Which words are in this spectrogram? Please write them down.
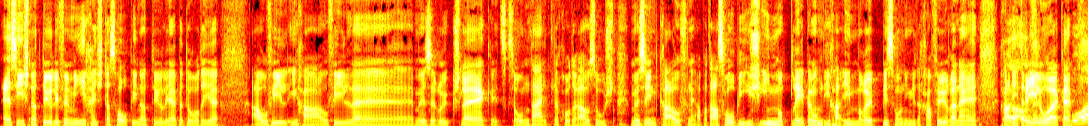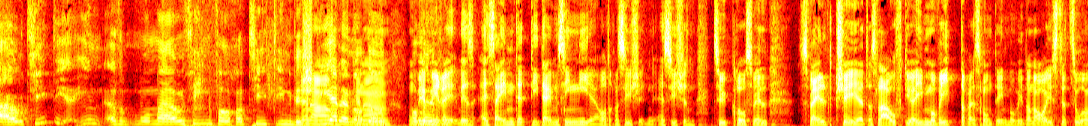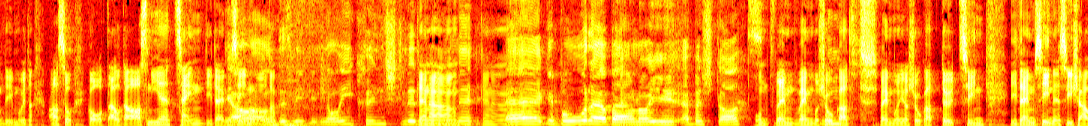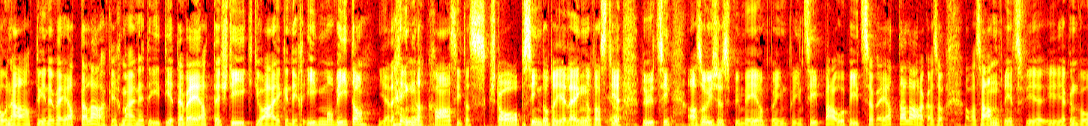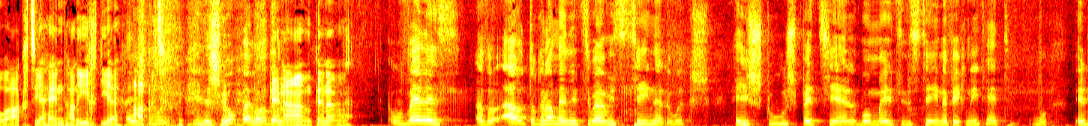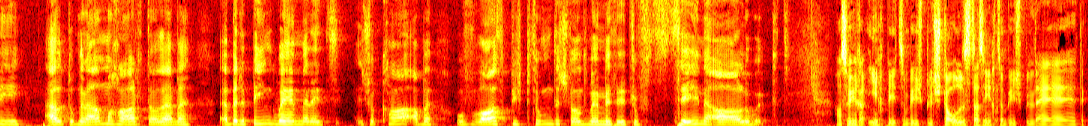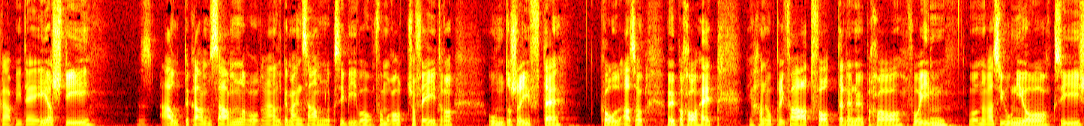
es ist natürlich, für mich ist das Hobby natürlich eben durch die, auch viel, ich habe auch viele äh, müssen Rückschläge, jetzt gesundheitlich oder auch sonst, müssen in Kauf nehmen. Aber das Hobby ist immer geblieben und ich habe immer etwas, wo ich wieder führen kann, kann ja, ich reinschauen. Wo auch Zeit, in, also wo man auch sinnvoll Zeit investieren genau, genau. Oder, und wir, wir, es endet in dem Sinn nie, oder? Es ist, es ist ein Zyklus, weil das Weltgeschehen, das läuft ja immer weiter, es kommt immer wieder Neues dazu und immer wieder, also geht auch das nie zu Ende in dem Ja, Sinn, oder? und es werden neue Künstler Genau, genau, äh, geboren, aber auch neue eben Staats... Und wenn, wenn, wir schon grad, wenn wir ja schon gerade dort sind, in dem Sinne, es ist auch eine Art wie eine Wertanlage. Ich meine, die, die, der Wert, der steigt ja eigentlich immer wieder, je länger quasi das gestorben sind oder je länger das die Ja. Leute sind. Also ist es bei mir im Prinzip auch ein bisschen eine Wertanlage. Also, was andere jetzt wie irgendwo Aktien haben, habe ich die Aktien. in der Stube, oder? Genau, genau. Auf welches, also Autogramm, wenn du zu einer Szene schaust, hast du speziell, wo man jetzt in der Szene vielleicht nicht hat, wo, welche Autogrammkarte oder eben, eben den Pinguin haben wir jetzt schon gehabt, aber auf was bist du besonders stolz, wenn man es jetzt auf die Szene anschaut? Also ich, ich bin zum Beispiel stolz, dass ich zum Beispiel der, der glaube ich, der erste Autogrammsammler oder allgemein Sammler war, der vom Roger Federer Unterschriften also bekommen hat. Ich habe noch Privatfotos von ihm, wo er als Junior war.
